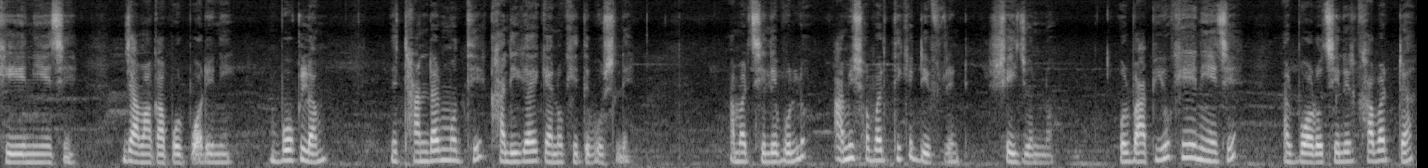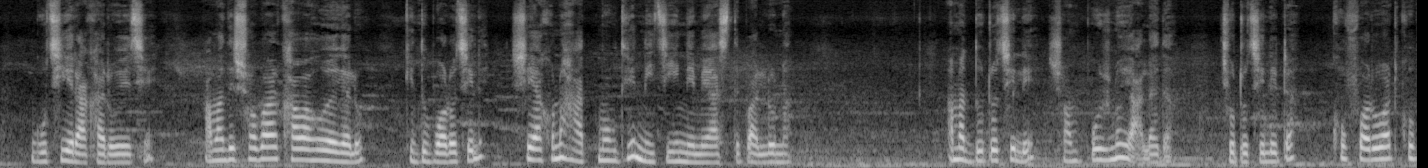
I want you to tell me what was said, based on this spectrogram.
খেয়ে নিয়েছে। জামা কাপড় পরেনি। বকলাম যে ঠান্ডার মধ্যে খালি গায়ে কেন খেতে বসলে? আমার ছেলে বলল, আমি সবার থেকে ডিফারেন্ট সেই জন্য। ওর বাপিও খেয়ে নিয়েছে আর বড় ছেলের খাবারটা গুছিয়ে রাখা রয়েছে। আমাদের সবার খাওয়া হয়ে গেল, কিন্তু বড় ছেলে সে এখনও হাত মুখ দিয়ে নিচেই নেমে আসতে পারল না। আমার দুটো ছেলে সম্পূর্ণই আলাদা। ছোট ছেলেটা খুব ফরওয়ার্ড খুব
